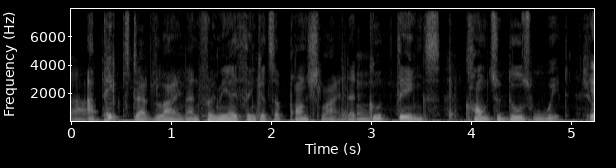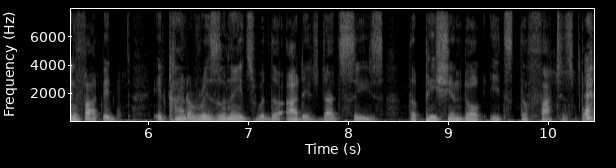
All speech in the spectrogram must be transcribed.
Ah, I picked that line, and for me, I think it's a punchline Mm. that good things come to those who wait. In fact, it it kind of resonates with the adage that says the patient dog eats the fattest bone,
